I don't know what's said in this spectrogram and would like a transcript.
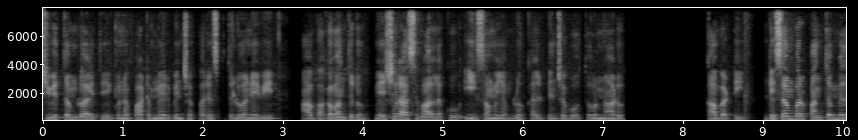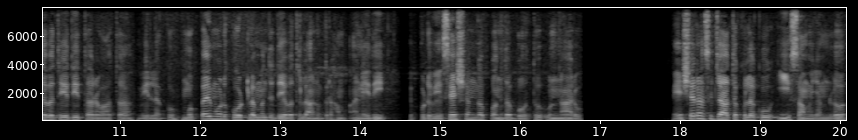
జీవితంలో అయితే గుణపాఠం నేర్పించే పరిస్థితులు అనేవి ఆ భగవంతుడు మేషరాశి వాళ్ళకు ఈ సమయంలో కల్పించబోతూ ఉన్నాడు. కాబట్టి డిసెంబర్ పంతొమ్మిదవ తేదీ తర్వాత వీళ్ళకు ముప్పై మూడు కోట్ల మంది దేవతల అనుగ్రహం అనేది ఇప్పుడు విశేషంగా పొందబోతూ ఉన్నారు. మేషరాశి జాతకులకు ఈ సమయంలో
